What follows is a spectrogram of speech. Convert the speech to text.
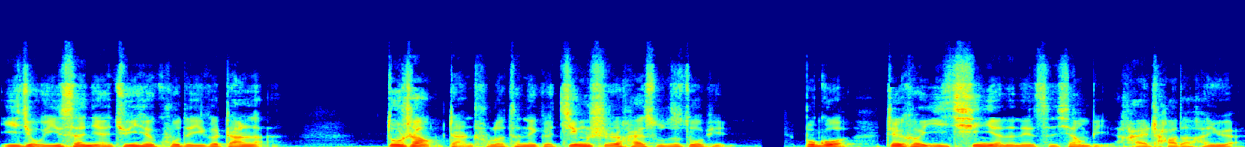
一九一三年军械库的一个展览，杜尚展出了他那个惊世骇俗的作品。不过，这和一七年的那次相比还差得很远。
